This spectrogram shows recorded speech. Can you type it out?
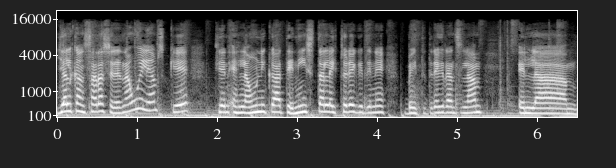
y alcanzar a Serena Williams, que tiene, es la única tenista en la historia que tiene 23 Grand Slam en la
